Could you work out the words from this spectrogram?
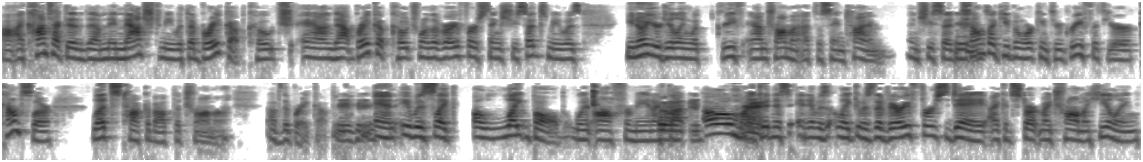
uh, I contacted them. They matched me with a breakup coach. And that breakup coach, one of the very first things she said to me was, you know, you're dealing with grief and trauma at the same time. And she said, mm. sounds like you've been working through grief with your counselor. Let's talk about the trauma of the breakup. Mm-hmm. And it was like a light bulb went off for me. And I thought, oh my right. goodness. And it was like, it was the very first day I could start my trauma healing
